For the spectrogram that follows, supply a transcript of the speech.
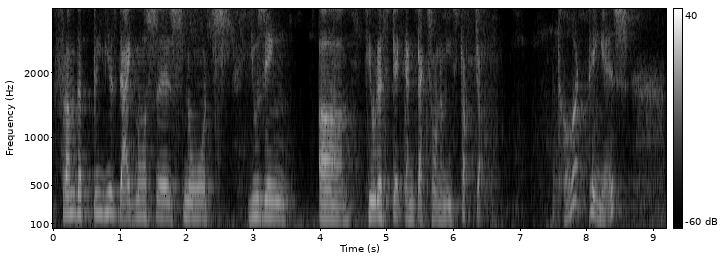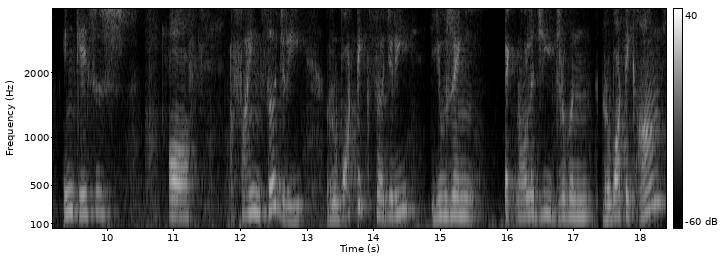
from the previous diagnosis notes using uh, heuristic and taxonomy structure. Third thing is, in cases of fine surgery, robotic surgery using technology driven robotic arm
